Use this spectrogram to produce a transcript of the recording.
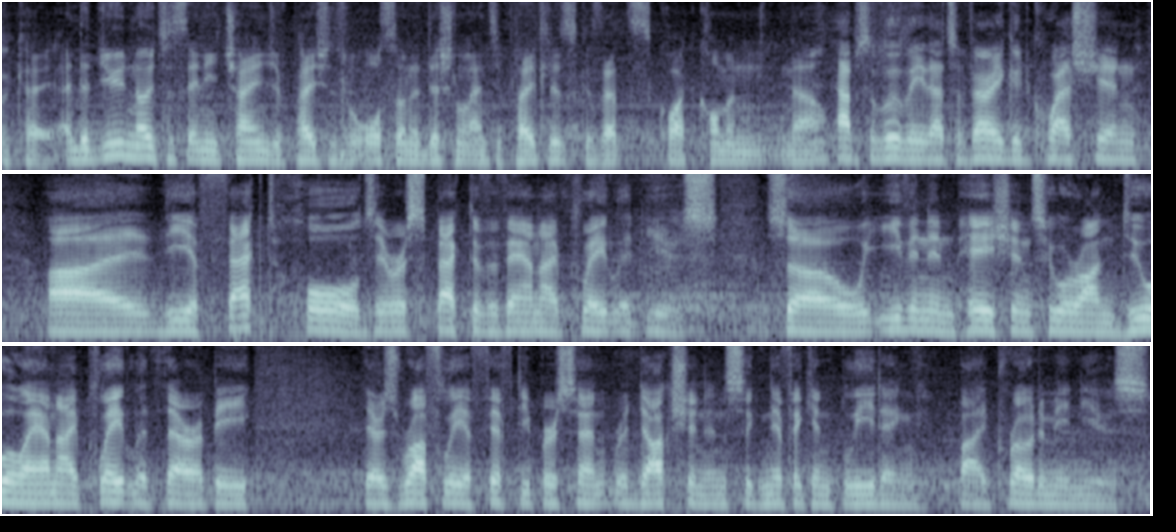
Okay, and did you notice any change if patients were also on additional antiplatelets, because that's quite common now? Absolutely, that's a very good question. Uh, the effect holds irrespective of antiplatelet use. So even in patients who are on dual antiplatelet therapy, there's roughly a 50% reduction in significant bleeding by protamine use.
